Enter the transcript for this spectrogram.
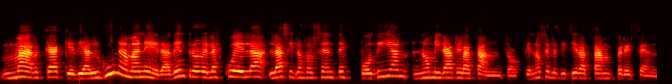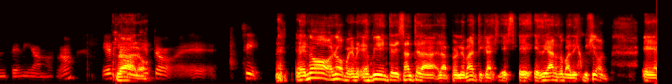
marca que de alguna manera dentro de la escuela las y los docentes podían no mirarla tanto, que no se les hiciera tan presente, digamos, ¿no? claro. Esto, sí. Eh, no, no, es bien interesante la, problemática, es, de ardua discusión. Eh,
